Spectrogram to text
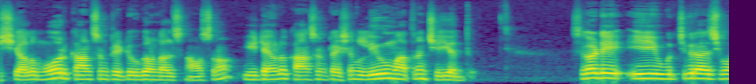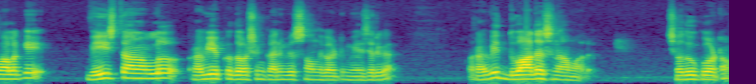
విషయాలు మోర్ కాన్సన్ట్రేటివ్గా ఉండాల్సిన అవసరం. ఈ టైంలో కాన్సన్ట్రేషన్ లీవ్ మాత్రం చేయొద్దు సో కాబట్టి ఈ వృచ్చిక రాశి వాళ్ళకి వెయ్యి స్థానంలో రవి యొక్క దోషం కనిపిస్తుంది కాబట్టి మేజర్గా రవి ద్వాదశ నామాలు చదువుకోవటం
